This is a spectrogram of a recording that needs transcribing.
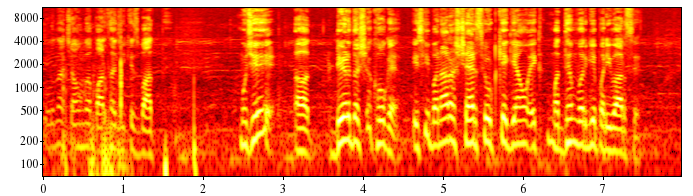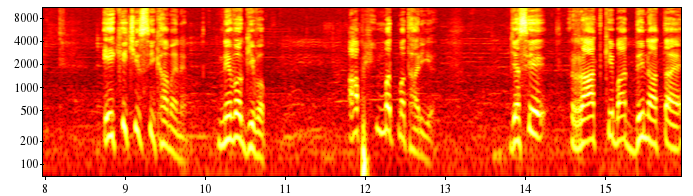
जोड़ना चाहूँगा पार्था जी किस बात पे। मुझे डेढ़ दशक हो गए। इसी बनारस शहर से उठ के गया हूँ एक मध्यम वर्गीय परिवार से। एक ही चीज़ सीखा मैंने नेवर गिव अप आप हिम्मत मत हारिए। जैसे रात के बाद दिन आता है,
